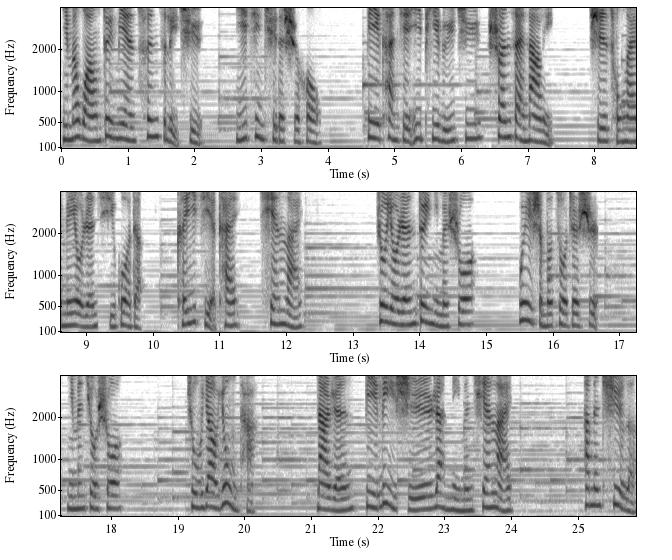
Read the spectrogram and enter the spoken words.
你们往对面村子里去。一进去的时候，必看见一批驴驹拴在那里，是从来没有人骑过的，可以解开牵来。若有人对你们说，为什么做这事，你们就说。”主要用它，那人必立时让你们牵来。他们去了，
